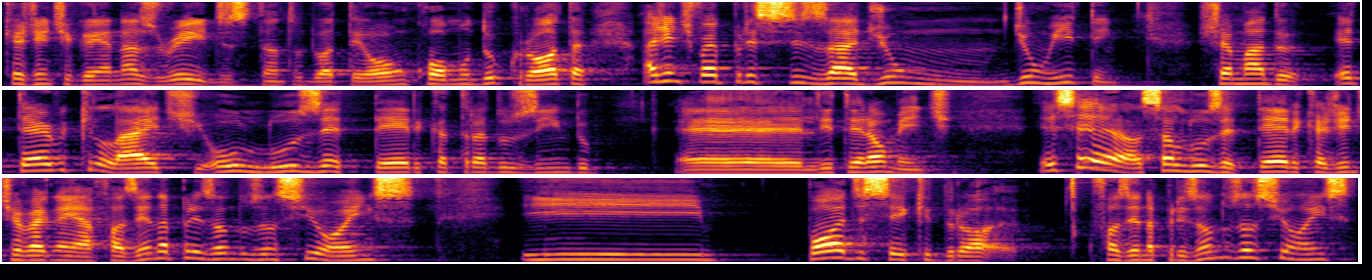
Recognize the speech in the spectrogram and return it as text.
que a gente ganha nas raids, tanto do Ateon como do Crota, a gente vai precisar de um, de um item chamado Etheric Light, ou luz etérica, traduzindo é, literalmente. Esse, essa luz etérica a gente vai ganhar fazendo a prisão dos anciões e pode ser que fazendo a prisão dos anciões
